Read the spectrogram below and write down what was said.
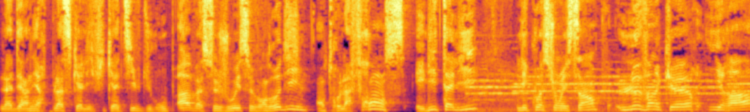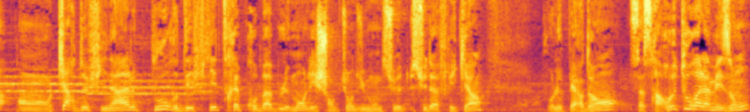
La dernière place qualificative du groupe A va se jouer ce vendredi entre la France et l'Italie. L'équation est simple, le vainqueur ira en quart de finale pour défier très probablement les champions du monde sud-africain. Pour le perdant, ça sera retour à la maison.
